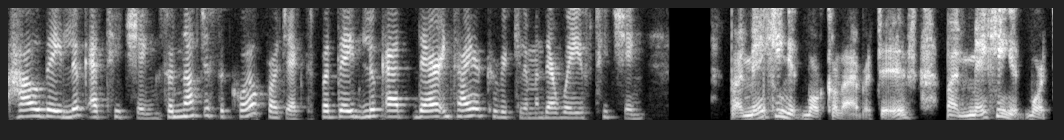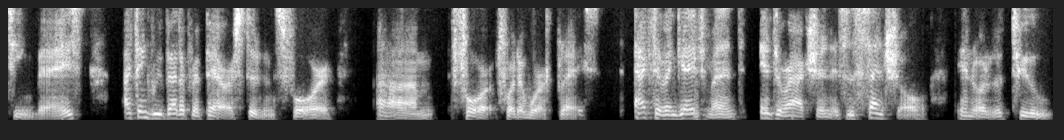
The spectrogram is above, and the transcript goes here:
how they look at teaching. So not just the COIL project, but they look at their entire curriculum and their way of teaching. By making it more collaborative, by making it more team-based, I think we better prepare our students for um, for for the workplace. Active engagement, interaction is essential in order to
